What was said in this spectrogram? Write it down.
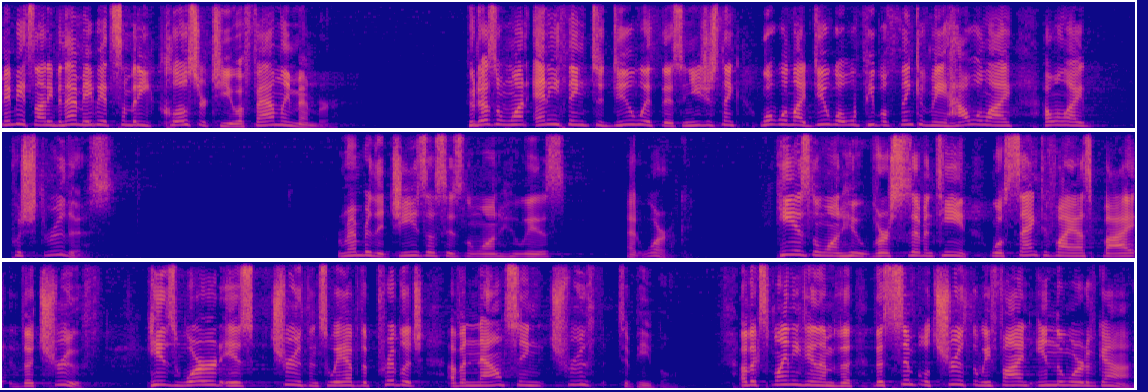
maybe it's not even that. Maybe it's somebody closer to you, a family member, who doesn't want anything to do with this. And you just think, what will I do? What will people think of me? How will I, how will I push through this? Remember that Jesus is the one who is at work. He is the one who, verse 17, will sanctify us by the truth. His word is truth. And so we have the privilege of announcing truth to people, of explaining to them the, the simple truth that we find in the word of God.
